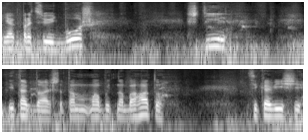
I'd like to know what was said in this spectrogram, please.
як працюють Bosch, штіль і так далі. Там, мабуть, набагато цікавіші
